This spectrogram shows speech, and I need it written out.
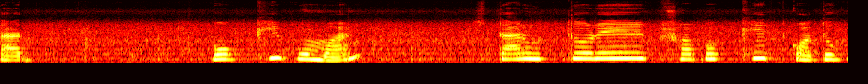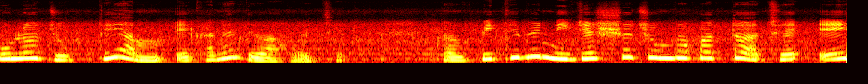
তার পক্ষে প্রমাণ, তার উত্তরের সপক্ষে কতগুলো যুক্তি এখানে দেওয়া হয়েছে। কারণ পৃথিবীর নিজস্ব চুম্বকত্ব আছে, এই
